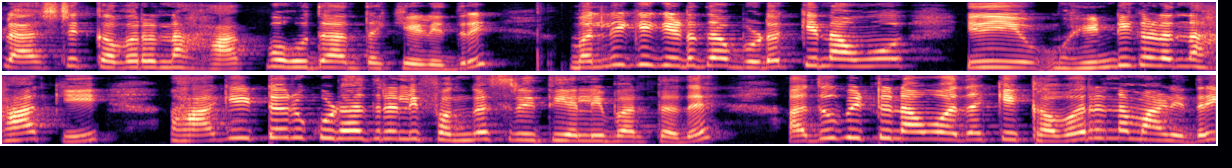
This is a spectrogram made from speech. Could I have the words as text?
ಪ್ಲಾಸ್ಟಿಕ್ ಕವರನ್ನು ಹಾಕಬಹುದಾ ಅಂತ ಕೇಳಿದ್ರಿ. ಮಲ್ಲಿಗೆ ಗಿಡದ ಬುಡಕ್ಕೆ ನಾವು ಈ ಹಿಂಡಿಗಳನ್ನು ಹಾಕಿ, ಹಾಗೆ ಇಟ್ಟರೂ ಕೂಡ ಅದರಲ್ಲಿ ಫಂಗಸ್ ರೀತಿಯಲ್ಲಿ ಬರ್ತದೆ. ಅದು ಬಿಟ್ಟು ನಾವು ಅದಕ್ಕೆ ಕವರನ್ನು ಮಾಡಿದರೆ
